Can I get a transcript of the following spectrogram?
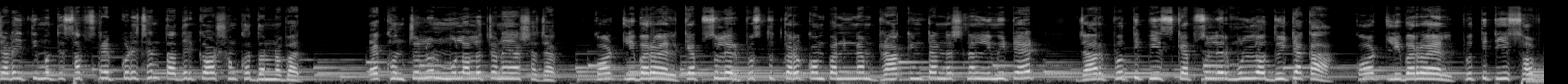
যারা ইতিমধ্যে সাবস্ক্রাইব করেছেন, তাদেরকে অসংখ্য ধন্যবাদ। এখন চলুন মূল আলোচনায় আসা যাক। কট লিভার অয়েল ক্যাপসুলের প্রস্তুতকারক কোম্পানির নাম ড্রাগ ইন্টারন্যাশনাল লিমিটেড যার প্রতি পিস ক্যাপসুলের মূল্য দুই টাকা। কট লিভার অয়েল প্রতিটি সফট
